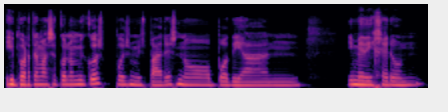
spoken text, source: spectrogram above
y por temas económicos, pues mis padres no podían y me dijeron,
